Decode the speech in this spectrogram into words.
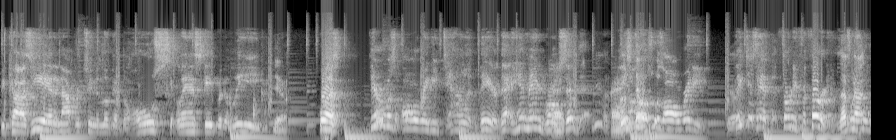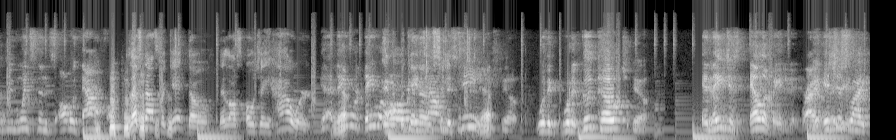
because he had an opportunity to look at the whole landscape of the league Yeah. was there was already talent there that him and Gronk Right. said that Yeah. these dudes was already they just had the 30 for 30 Let's not- be Winston's always downfall Let's not forget, though, they lost O.J. Howard. yeah they Yep. were they were In the already a talented season. team Yep. Yeah. with a with a good coach Yeah. and they just elevated it, right? Yeah, it's just did. like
